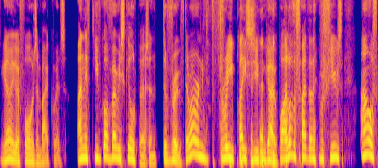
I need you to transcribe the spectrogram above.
You can only go forwards and backwards. And if you've got a very skilled person, the roof. There are only three places you can go. But I love the fact that they refuse, out of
